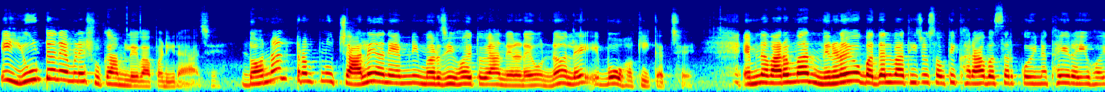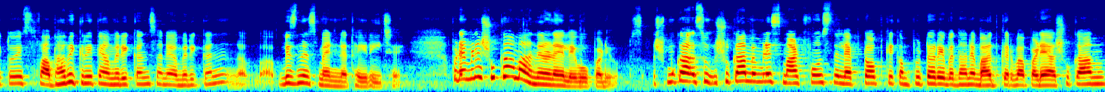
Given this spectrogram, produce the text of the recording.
એ યુ ટર્ન એમણે શું કામ લેવા પડી રહ્યા છે? ડોનાલ્ડ ટ્રમ્પનું ચાલે અને એમની મરજી હોય તો આ નિર્ણયો ન લે એ બહુ હકીકત છે. એમના વારંવાર નિર્ણયો બદલવાથી જો સૌથી ખરાબ અસર કોઈને થઈ રહી હોય તો એ સ્વાભાવિક રીતે અમેરિકન્સ અને અમેરિકન બિઝનેસમેનને થઈ રહી છે. પણ એમણે શું કામ આ નિર્ણય લેવો પડ્યો? શું કા, શું કામ એમણે સ્માર્ટફોન્સને લેપટોપ કે કમ્પ્યુટર એ બધાને બાદ કરવા પડ્યા? શું કામ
